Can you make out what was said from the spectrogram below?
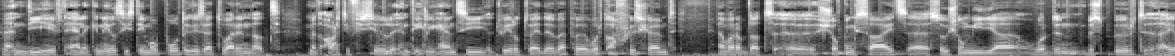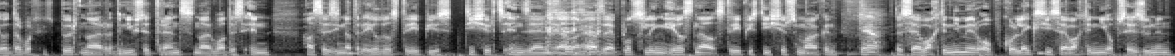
En die heeft eigenlijk een heel systeem op poten gezet waarin dat met artificiële intelligentie het wereldwijde web eh, wordt afgeschuimd. En waarop dat uh, shopping sites, uh, social media worden bespeurd. Uh, daar wordt gespeurd naar de nieuwste trends, naar wat is in. Als zij zien dat er heel veel streepjes t-shirts in zijn, ja, dan gaan zij plotseling heel snel streepjes t-shirts maken. Ja. Dus zij wachten niet meer op collecties, zij wachten niet op seizoenen.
